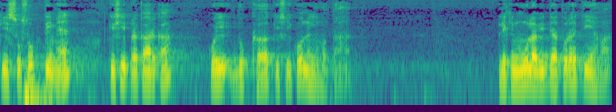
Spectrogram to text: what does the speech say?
कि सुसुप्ति में किसी प्रकार का कोई दुख किसी को नहीं होता। लेकिन मूल अविद्या तो रहती है वहाँ।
